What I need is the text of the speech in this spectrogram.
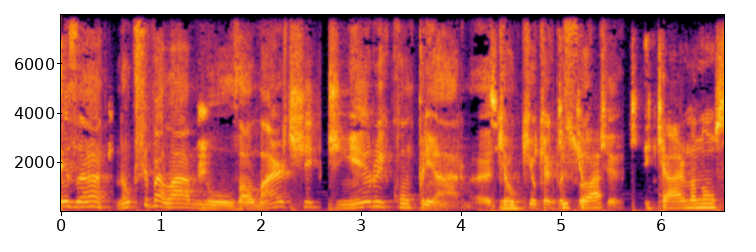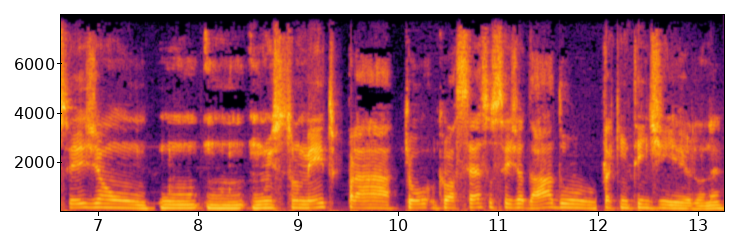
Exato. Não que você vá lá no Walmart, dinheiro e compre arma, Sim. que é o que eu quero que a pessoa que, quer. Que a arma não seja um, um, um, um instrumento para que, que, o acesso seja dado para quem tem dinheiro, né?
